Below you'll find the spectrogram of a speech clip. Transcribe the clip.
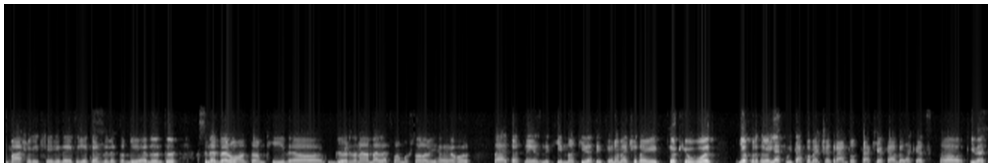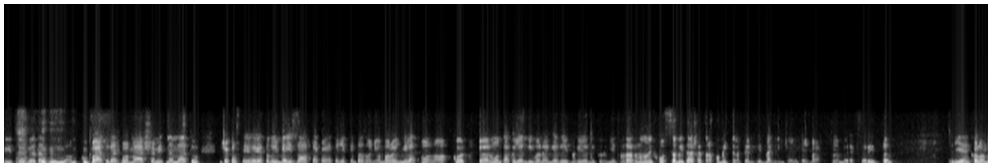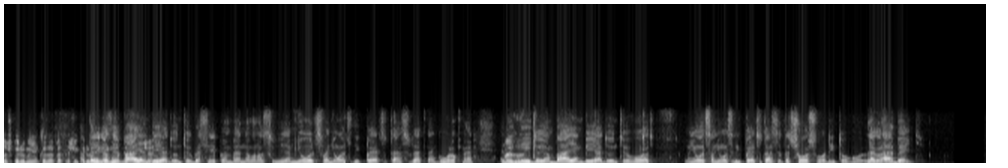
második fél idejét, ugye kezdődött a BL döntő. A szünetben rohantam ki, de a Görzanál mellett van most valami hely, ahol lehetett nézni kinnak kivetítőn a meccset, ami tök jó volt gyakorlatilag lefújták a meccset, rántották ki a kábeleket a kivetítőből, tehát a kupátadásból már semmit nem láttuk. Csak azt nézegettem, hogy be is zárták a egyébként azon nyomban, hogy mi lett volna akkor. Mert mondták, hogy eddig van engedély, meg hogy eddig tudod nyitva tartani, mondom, hogy hosszabbítás lett, akkor mit történik? Itt megint cserik egymást az emberek szerintem. Hogy ilyen kalandos körülmények közepette sikerült. Hát pedig azért Bayern BL döntőkben szépen benne van az, hogy ilyen 88. perc után születnek gólok, mert eddig négy olyan Bayern BL döntő volt, a 88. perc után született sorsfordító gól, legalább egy.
